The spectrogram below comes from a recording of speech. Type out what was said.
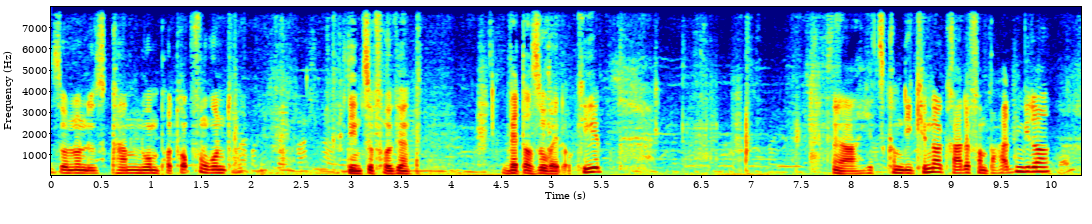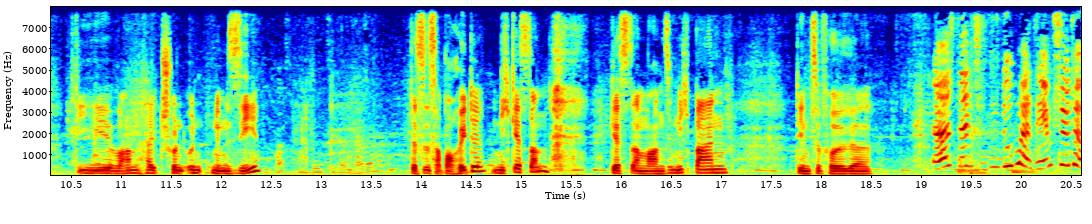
sondern es kamen nur ein paar Tropfen runter. Demzufolge Wetter soweit okay. Ja, jetzt kommen die Kinder gerade vom Baden wieder. Die waren halt schon unten im See. Das ist aber heute, nicht gestern. gestern waren sie nicht baden. Demzufolge. Was denkst du bei dem Schütte?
